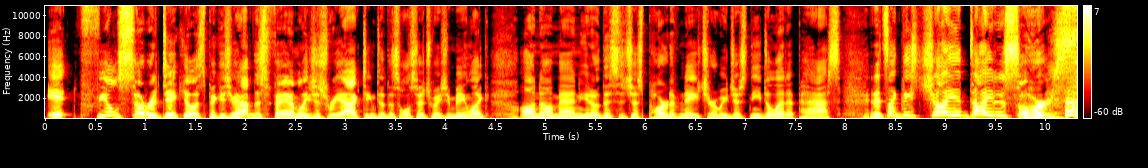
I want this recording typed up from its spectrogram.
it feels so ridiculous because you have this family just reacting to this whole situation, being like, oh no, man, you know, this is just part of nature. We just need to let it pass. And it's like these giant dinosaurs.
